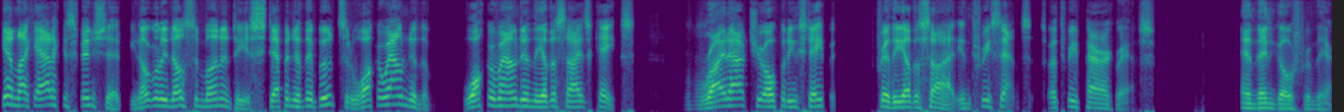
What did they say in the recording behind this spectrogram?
Again, like Atticus Finch said, you don't really know someone until you step into their boots and walk around in them. Walk around in the other side's case. Write out your opening statement for the other side in three sentences or three paragraphs, and then go from there.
